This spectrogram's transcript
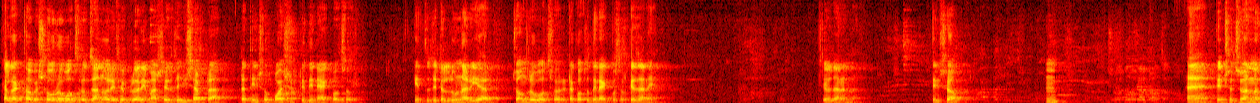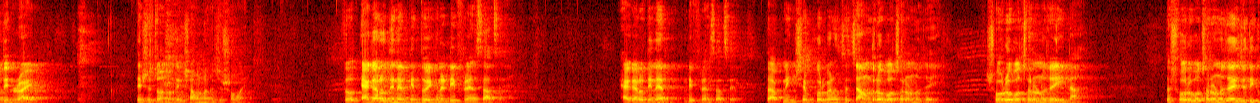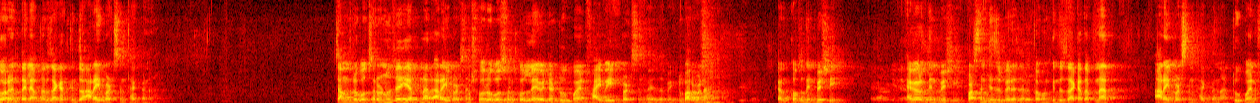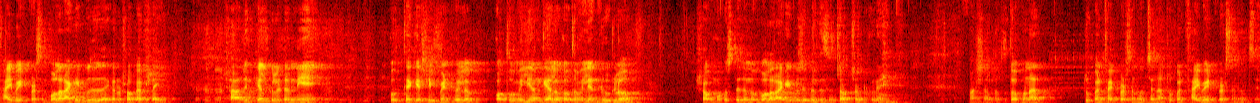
খেয়াল রাখতে হবে, সৌর বছর জানুয়ারি, ফেব্রুয়ারি মাসের যে হিসাবটা, এটা তিনশো পঁয়ষট্টি দিনে এক বছর। কিন্তু যেটা লুনার ইয়ার চন্দ্র বছর এটা কতদিন এক বছর, কে জানে? কেউ জানেন না? তিনশো? হুম? হ্যাঁ তিনশো চুয়ান্ন দিন রাইট তিনশো চুয়ান্ন দিন সামান্য কিছু সময়। তো এগারো দিনের কিন্তু এখানে ডিফারেন্স আছে। এগারো দিনের ডিফারেন্স আছে। তো আপনি হিসেব করবেন হচ্ছে চান্দ্র বছর অনুযায়ী। সৌর বছর অনুযায়ী না। তো সৌর বছর অনুযায়ী যদি করেন, তাহলে আপনার জাকাত কিন্তু আড়াই পার্সেন্ট থাকবে না। চান্দ্র বছর অনুযায়ী আপনার আড়াই পার্সেন্ট সৌর বছর করলে ওইটা two point five eight percent হয়ে যাবে। একটু পারবে না? কারণ কতদিন বেশি? এগারো দিন বেশি। পার্সেন্টেজও বেড়ে যাবে। তখন কিন্তু জাকাত আপনার আড়াই পার্সেন্ট থাকবে না। Two point five eight percent বলার আগে বুঝে যায়, কারণ সব ব্যবসায়ী। সারাদিন ক্যালকুলেটর নিয়ে কোথেকে শিপমেন্ট হইল কত মিলিয়ন গেল, কত মিলিয়ন ঢুকলো। সব মুখস্থ, যেন বলার আগে বুঝে ফেলতেছে, চটচট করে। মাসাল্লাহ তো তখন আর টু পয়েন্ট ফাইভ পার্সেন্ট হচ্ছে না two point five eight percent হচ্ছে।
